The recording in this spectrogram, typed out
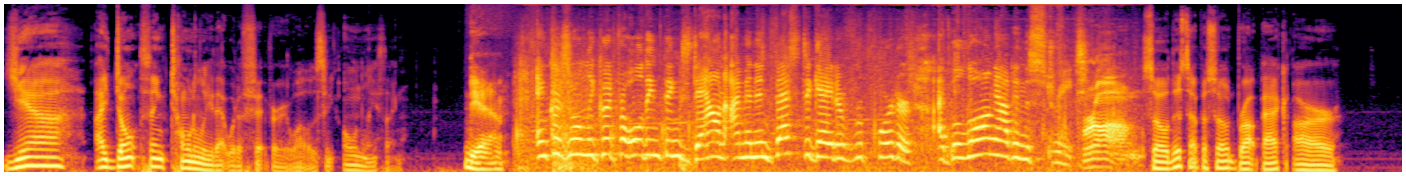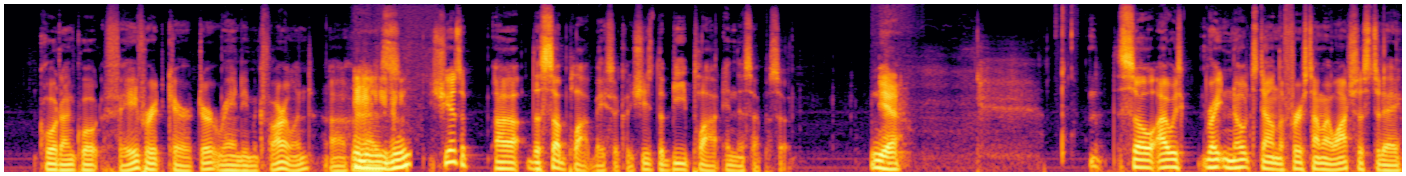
yeah, I don't think tonally that would have fit very well, is the only thing. Yeah. Anchors are only good for holding things down. I'm an investigative reporter. I belong out in the street. Wrong. So, this episode brought back our quote unquote favorite character, Randi McFarland, uh, who has, she has a, uh, the subplot basically. She's the B plot in this episode. Yeah. so I was writing notes down the first time I watched this today,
